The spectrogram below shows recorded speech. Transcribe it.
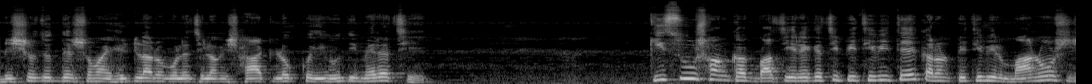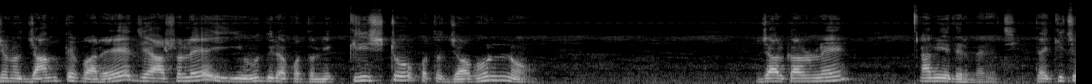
বিশ্বযুদ্ধের সময় হিটলারও বলেছিল, আমি ষাট লক্ষ ইহুদি মেরেছি। কিছু সংখ্যক বাঁচিয়ে রেখেছি পৃথিবীতে, কারণ পৃথিবীর মানুষ যেন জানতে পারে যে আসলে ইহুদিরা কত নিকৃষ্ট, কত জঘন্য। যার কারণে আমি এদের মেরেছি। তাই কিছু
